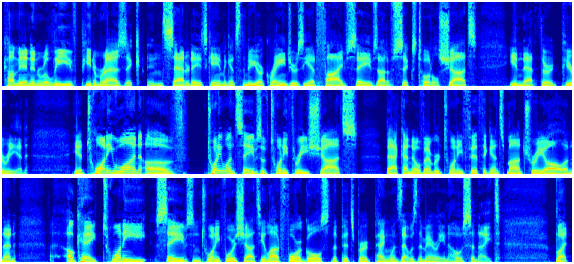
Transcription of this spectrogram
come in and relieve Peter Mrazek in Saturday's game against the New York Rangers. He had five saves out of six total shots in that third period. He had 21 of 21 saves of 23 shots back on November 25th against Montreal. And then, uh, okay, 20 saves and 24 shots. He allowed four goals to the Pittsburgh Penguins. That was the Marian Hossa night. But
